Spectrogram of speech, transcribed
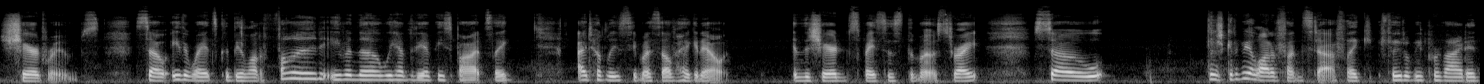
shared rooms. So either way, it's going to be a lot of fun. Even though we have the VIP spots, like I totally see myself hanging out in the shared spaces the most, right? So there's going to be a lot of fun stuff. Like food will be provided.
